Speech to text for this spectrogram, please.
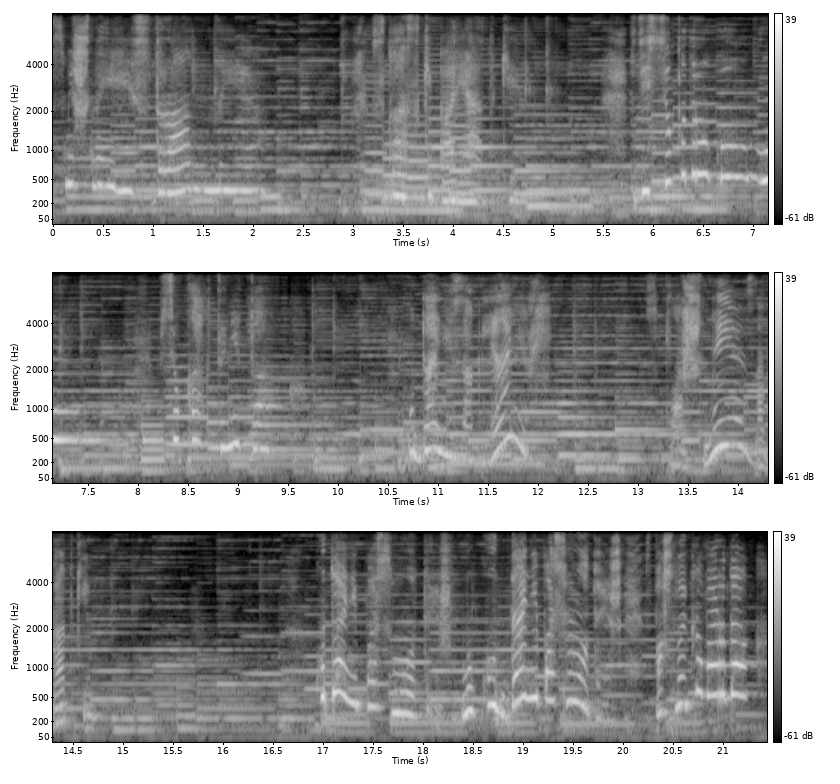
Смешные и странные Сказки порядки Здесь все по-другому Все как-то не так. Куда ни заглянешь Сплошные загадки. Куда ни посмотришь Ну куда ни посмотришь Сплошной кавардак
